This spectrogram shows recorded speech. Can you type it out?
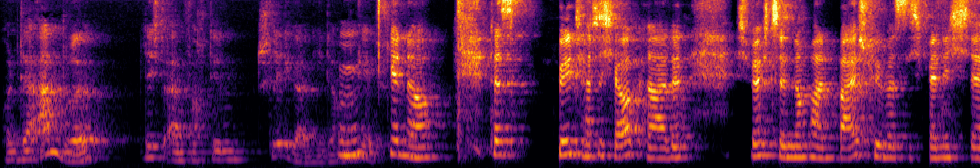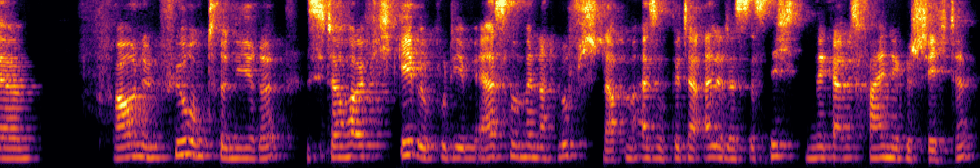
Und der andere legt einfach den Schläger nieder und mhm, geht. Genau. Das Bild hatte ich auch gerade. Ich möchte nochmal ein Beispiel, was ich, wenn ich äh, Frauen in Führung trainiere, was ich da häufig gebe, wo die im ersten Moment nach Luft schnappen. Also bitte alle, das ist nicht eine ganz feine Geschichte.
